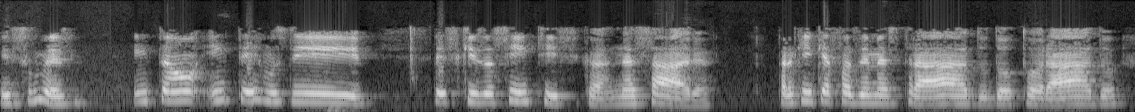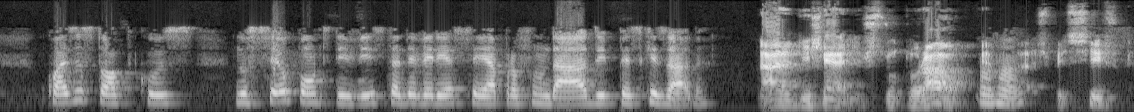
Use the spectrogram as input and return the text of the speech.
isso mesmo. Então, em termos de pesquisa científica nessa área, para quem quer fazer mestrado, doutorado, quais os tópicos, no seu ponto de vista, deveria ser aprofundado e pesquisado? Na área de engenharia estrutural, uhum. é área específica,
